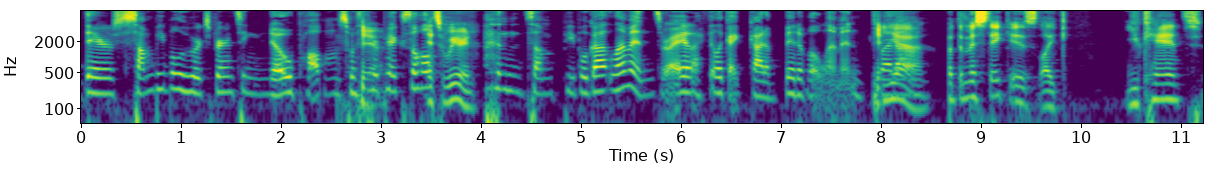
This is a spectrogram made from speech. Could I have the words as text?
there's some people who are experiencing no problems with their Pixel. It's weird. and some people got lemons, right? I feel like I got a bit of a lemon. But, yeah, um, but the mistake is like you can't.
